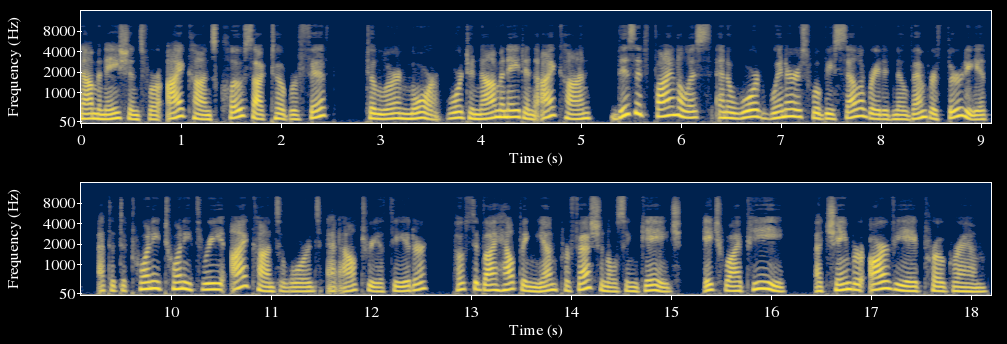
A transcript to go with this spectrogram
Nominations for icons close October 5th. To learn more or to nominate an icon, visit finalists and award winners will be celebrated November 30th at the 2023 Icons Awards at Altria Theater, hosted by Helping Young Professionals Engage, HYP, a Chamber RVA program.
